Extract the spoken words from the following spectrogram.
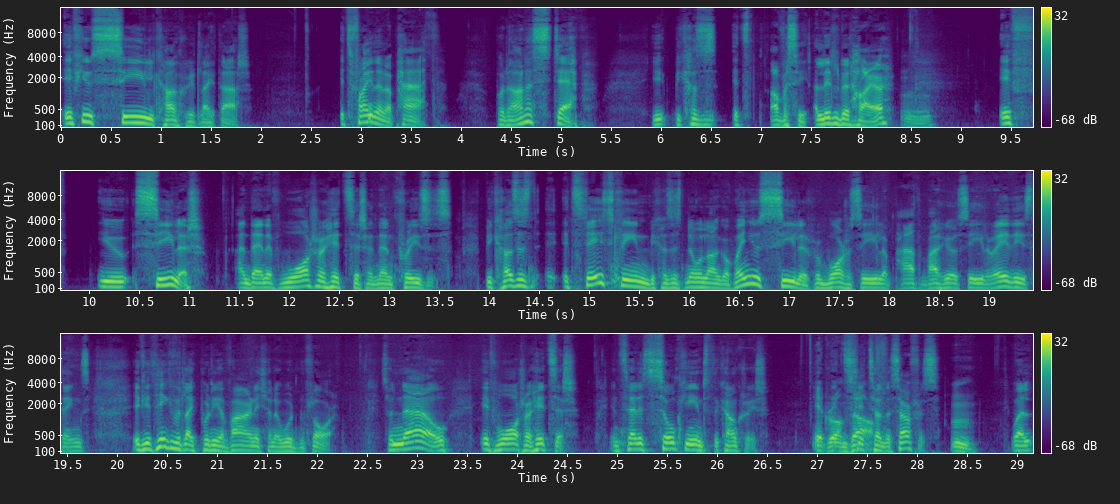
if you seal concrete like that, it's fine on a path, but on a step, you, because it's obviously a little bit higher, mm-hmm. if you seal it and then if water hits it and then freezes, because it's, it stays clean because it's no longer, when you seal it with water seal or path patio seal or any of these things, if you think of it like putting a varnish on a wooden floor. So now, if water hits it, instead of soaking into the concrete, It runs sits off. On the surface. Mm. Well,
